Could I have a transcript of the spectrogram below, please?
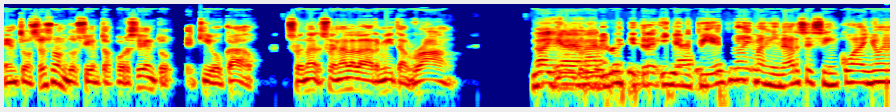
entonces son 200%. Equivocado. Suena, suena la alarmita, wrong. No, hay que además... y empiezan a imaginarse cinco años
